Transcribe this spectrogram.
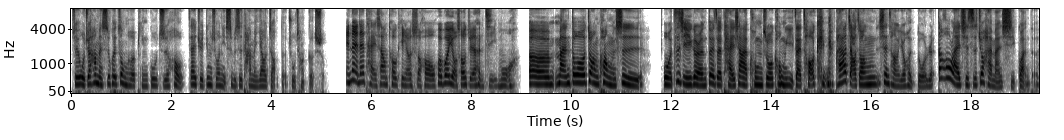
所以我觉得他们是会综合评估之后，再决定说你是不是他们要找的驻唱歌手。诶，那你在台上 talking 的时候，会不会有时候觉得很寂寞？呃，蛮多状况是我自己一个人对着台下空桌空椅在 talking，还要假装现场有很多人。到后来其实就还蛮习惯的，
